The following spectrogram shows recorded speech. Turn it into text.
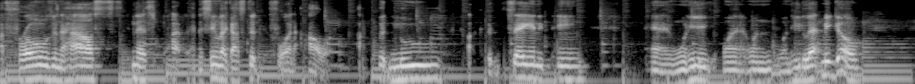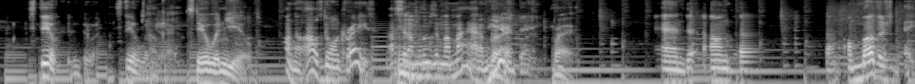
I froze in the house in that spot, and it seemed like I stood there for an hour. I couldn't move. I couldn't say anything. And when he when when when he let me go, still couldn't do it. Still wouldn't. Okay. Still wouldn't yield. Oh no, I was going crazy. I said, mm. I'm losing my mind. I'm right. hearing things. Right. And on the, on Mother's Day,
